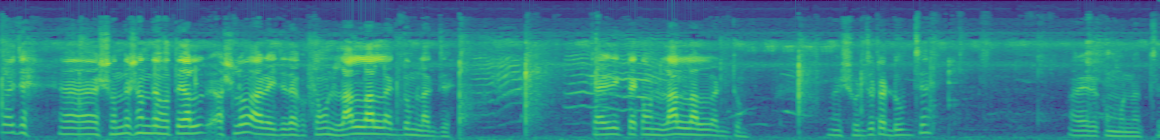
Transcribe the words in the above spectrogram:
তো এই যে সন্ধে সন্ধে হতে আসলো, আর এই যে দেখো কেমন লাল লাল একদম লাগছে। চারিদিকটা কেমন লাল লাল একদম। মানে সূর্যটা ডুবছে, আর এরকম মনে হচ্ছে।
